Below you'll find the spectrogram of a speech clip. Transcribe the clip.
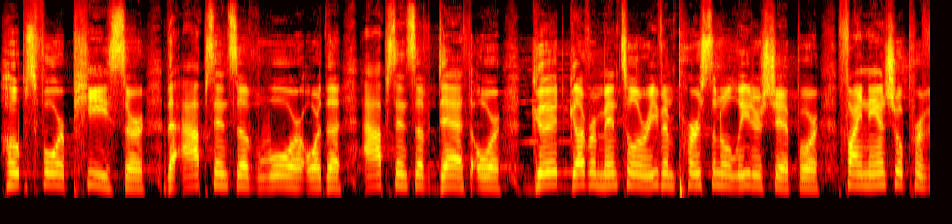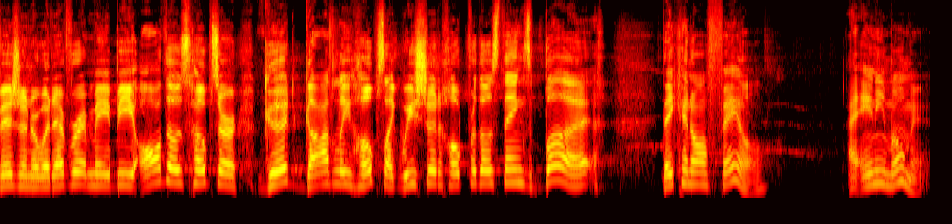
hopes for peace or the absence of war or the absence of death or good governmental or even personal leadership or financial provision or whatever it may be, all those hopes are good, godly hopes. Like we should hope for those things, but they can all fail at any moment.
